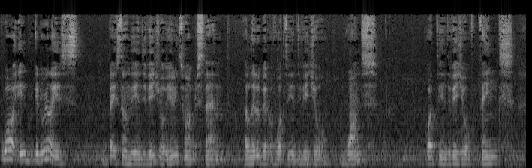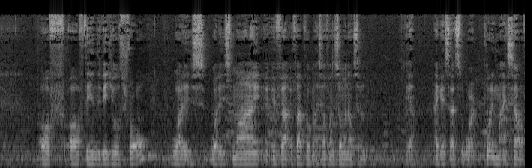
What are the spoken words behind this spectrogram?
Well, it, it really is based on the individual. You need to understand a little bit of what the individual wants, what the individual thinks of of the individual's role. What is what is my if I, if I put myself on someone else and yeah, I guess that's the word. Putting myself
